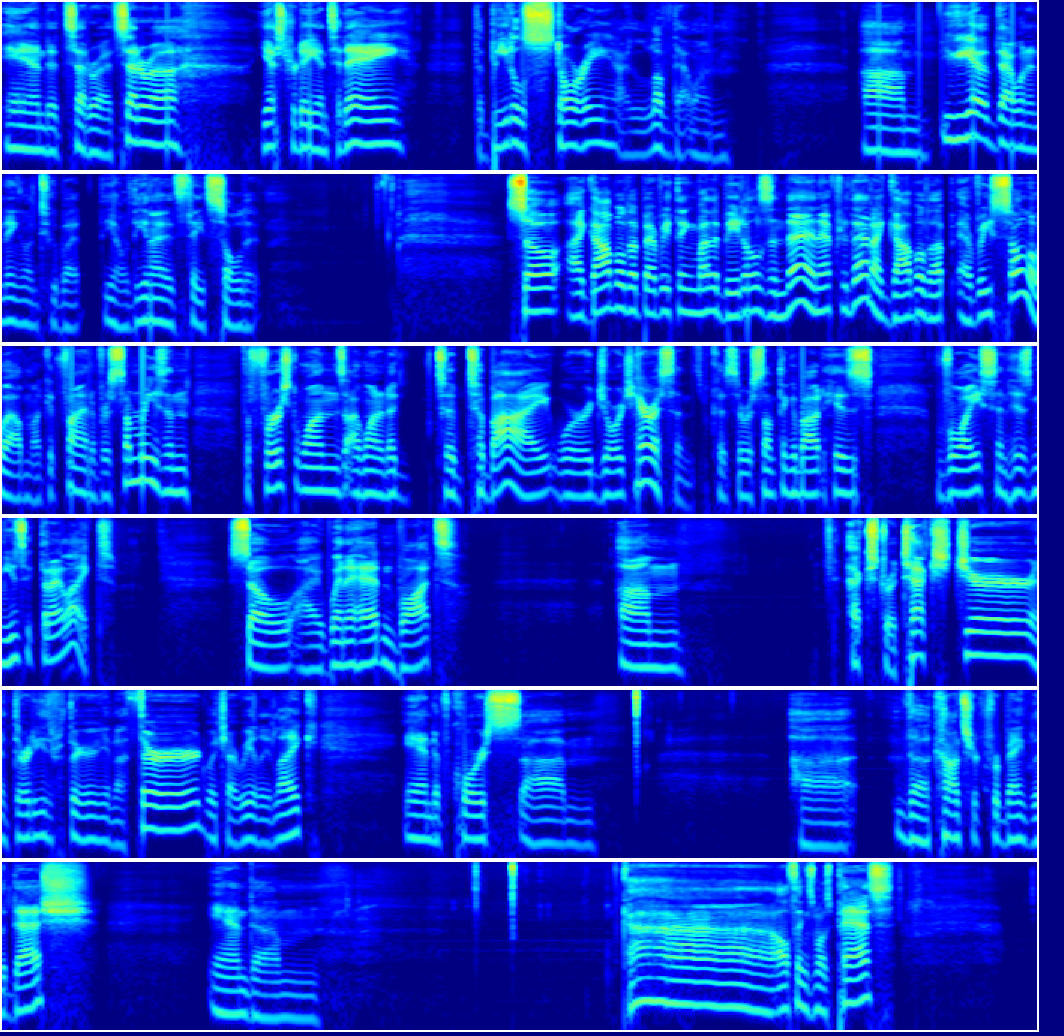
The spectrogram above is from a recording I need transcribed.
and etc. cetera, et cetera. Yesterday and Today, The Beatles Story. I love that one. Um, you get that one in England too, but you know the United States sold it. So I gobbled up everything by the Beatles, and then after that, I gobbled up every solo album I could find. And for some reason, the first ones I wanted to, to, to buy were George Harrison's because there was something about his voice and his music that I liked. So I went ahead and bought um, Extra Texture and 33 and a third, which I really like. And of course, um, uh, the concert for Bangladesh and um, ah, All Things Must Pass.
